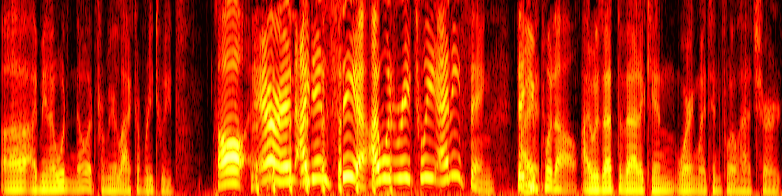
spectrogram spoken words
Uh, I mean, I wouldn't know it from your lack of retweets. Oh, Aaron, I didn't see it. I would retweet anything that you put out. I was at the Vatican wearing my tinfoil hat shirt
